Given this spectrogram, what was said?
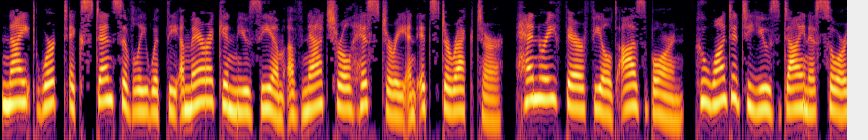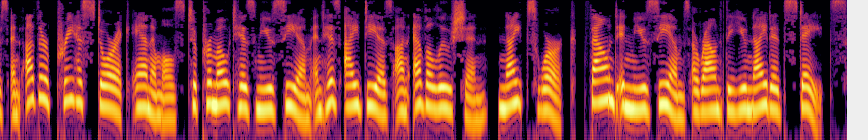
Knight worked extensively with the American Museum of Natural History and its director, Henry Fairfield Osborn, who wanted to use dinosaurs and other prehistoric animals to promote his museum and his ideas on evolution. Knight's work, found in museums around the United States,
